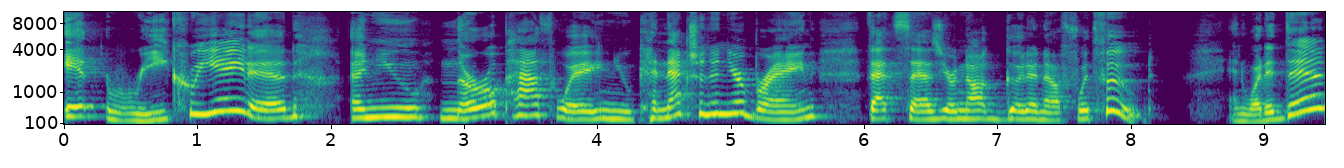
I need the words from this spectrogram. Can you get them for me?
It recreated a new neural pathway, new connection in your brain that says you're not good enough with food. And what it did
